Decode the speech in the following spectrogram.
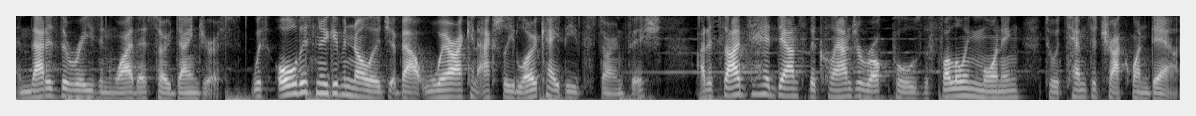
and that is the reason why they're so dangerous. With all this new given knowledge about where I can actually locate these stonefish, I decided to head down to the Caloundra rock pools the following morning to attempt to track one down.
